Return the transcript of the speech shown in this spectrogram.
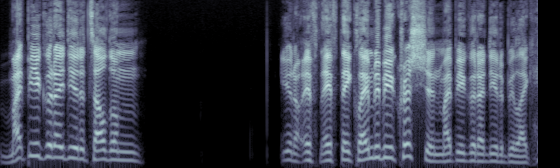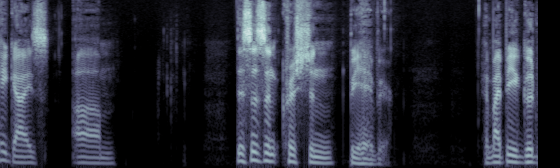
might be a good idea to tell them you know, if if they claim to be a Christian, might be a good idea to be like, "Hey guys, um, this isn't Christian behavior. It might be a good,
